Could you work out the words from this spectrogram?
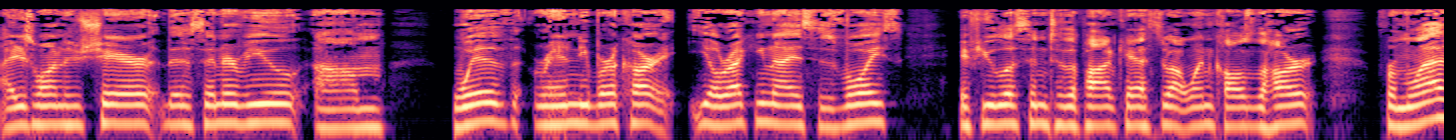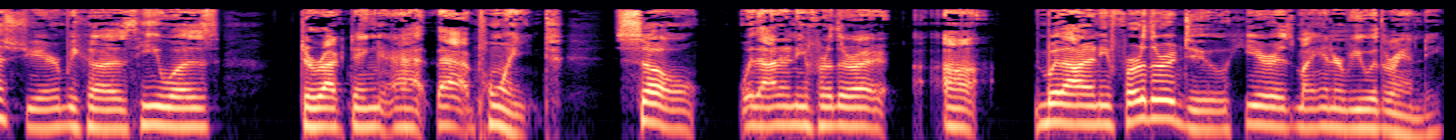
i just wanted to share this interview um with randy berghart you'll recognize his voice if you listen to the podcast about when calls the heart from last year because he was directing at that point. So, without any further uh, without any further ado, here is my interview with Randy.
